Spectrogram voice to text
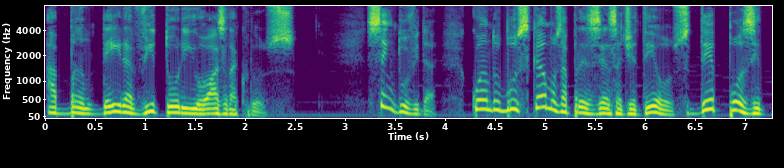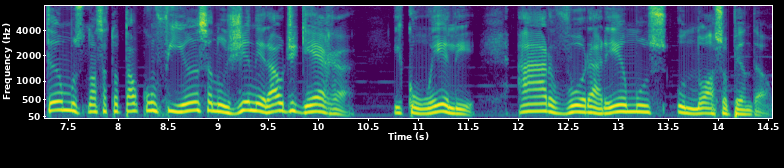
a bandeira vitoriosa da cruz. Sem dúvida, quando buscamos a presença de Deus, depositamos nossa total confiança no general de guerra e com ele arvoraremos o nosso pendão.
